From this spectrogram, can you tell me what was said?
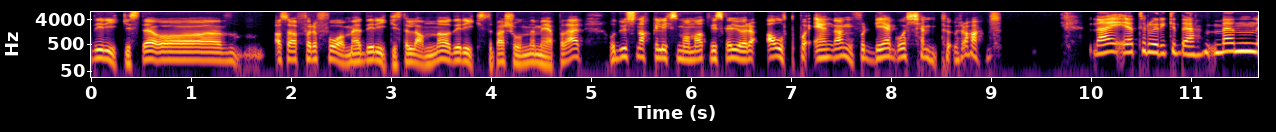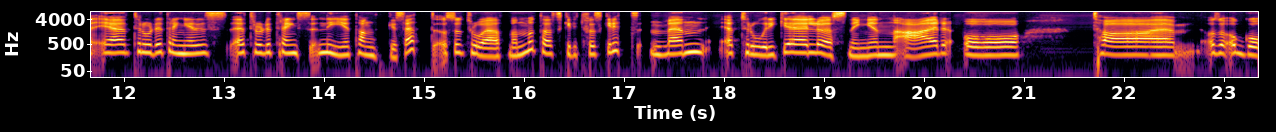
de rikeste og Altså, for å få med de rikeste landene og de rikeste personene med på det her. Og du snakker liksom om at vi skal gjøre alt på en gang, for det går kjempebra. Nei, jeg tror ikke det. Men jeg tror det, trenges, jeg tror det trengs nye tankesett. Og så tror jeg at man må ta skritt for skritt. Men jeg tror ikke løsningen er å ta Altså å gå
